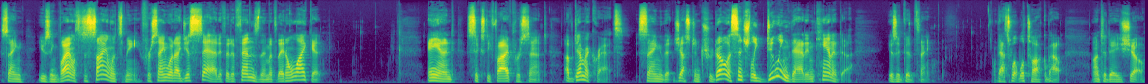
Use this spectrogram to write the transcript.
saying using violence to silence me for saying what I just said if it offends them, if they don't like it, and 65% of Democrats saying that Justin Trudeau essentially doing that in Canada is a good thing. That's what we'll talk about on today's show.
